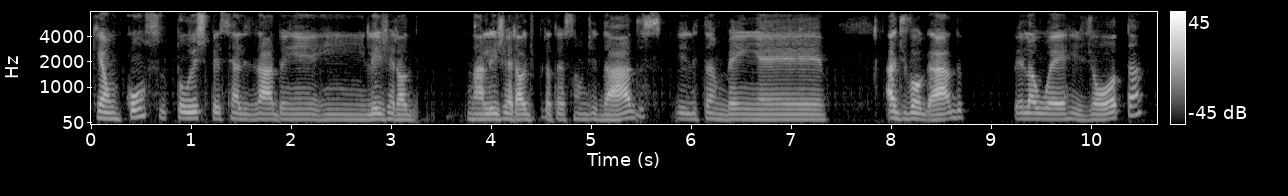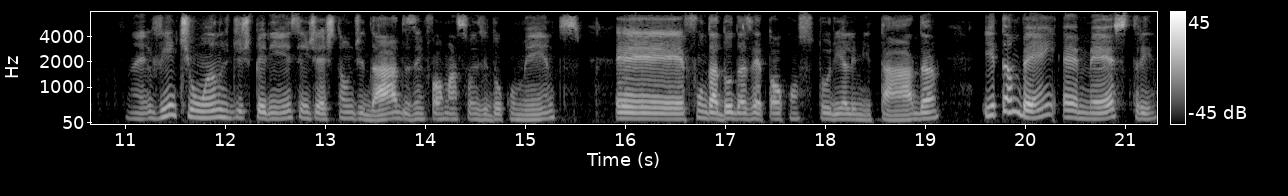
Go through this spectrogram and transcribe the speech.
Que é um consultor especializado em, em lei geral, na Lei Geral de Proteção de Dados. Ele também é advogado pela URJ né, 21 anos de experiência em gestão de dados, informações e documentos, é fundador da Zetol Consultoria Limitada e também é mestre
